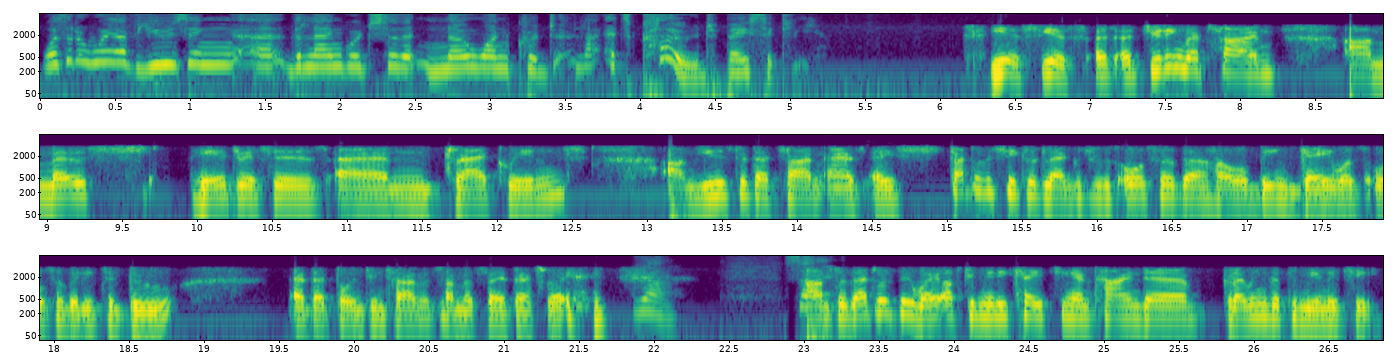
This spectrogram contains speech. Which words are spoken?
Was it a way of using uh, the language so that no one could? Like, it's code, basically. Yes, yes. Uh, uh, during that time, um, most hairdressers and drag queens um, used at that time as a type of a secret language because also the whole being gay was also very taboo at that point in time, if I must say it that way. Yeah. So, um, so that was the way of communicating and kind of growing the community.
